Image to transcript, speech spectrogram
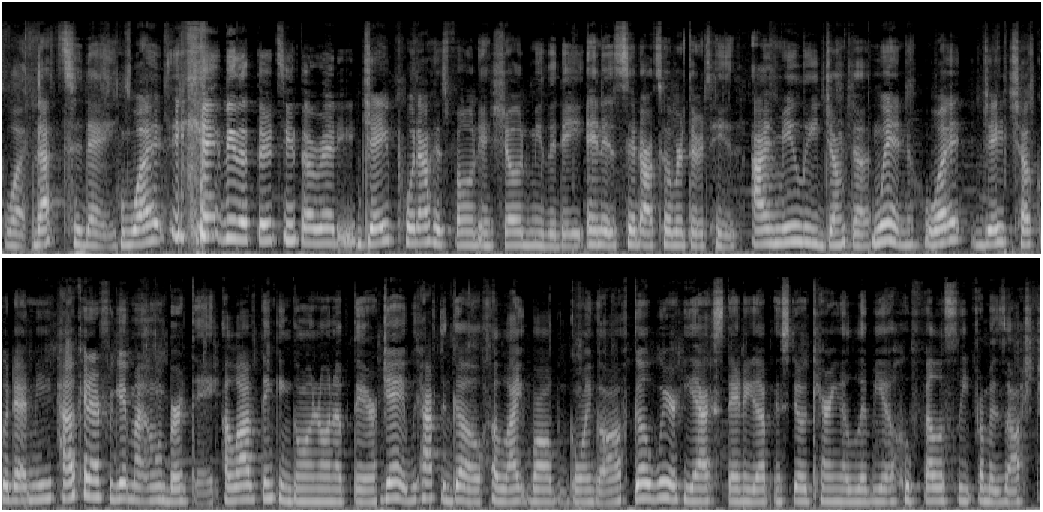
What? That's today. What? It can't be the 13th already. Jay pulled out his phone and showed me the date and it said October 13th. I immediately jumped up. When? What? Jay chuckled at me. How can I forget my own birthday? A lot of thinking going on up there. Jay, we have to go. A light bulb going off. Go where? He asked, standing up and still carrying Olivia, who fell asleep from exhaustion.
